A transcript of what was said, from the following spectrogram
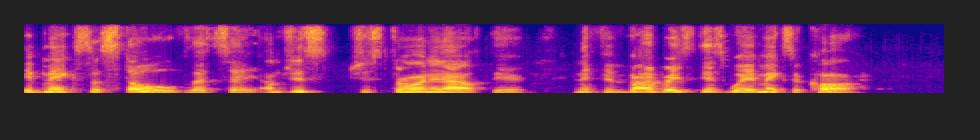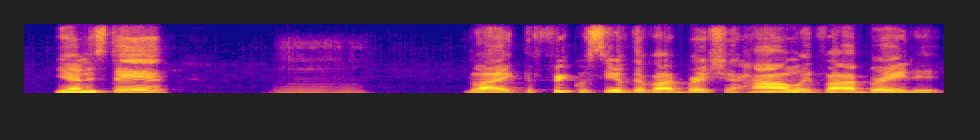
it makes a stove. Let's say I'm just just throwing it out there. And if it vibrates this way, it makes a car. You understand? hmm Like the frequency of the vibration, how it vibrated,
